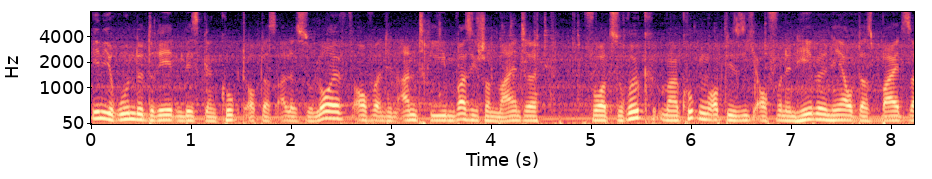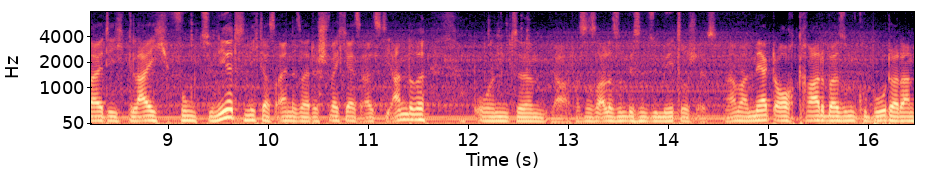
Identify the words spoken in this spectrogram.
in die Runde dreht, ein bisschen guckt, ob das alles so läuft, auch mit den Antrieben, was ich schon meinte, vor, zurück, mal gucken, ob die sich auch von den Hebeln her, ob das beidseitig gleich funktioniert, nicht, dass eine Seite schwächer ist als die andere und ähm, ja, dass das alles so ein bisschen symmetrisch ist. Ja, man merkt auch gerade bei so einem Kubota dann,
